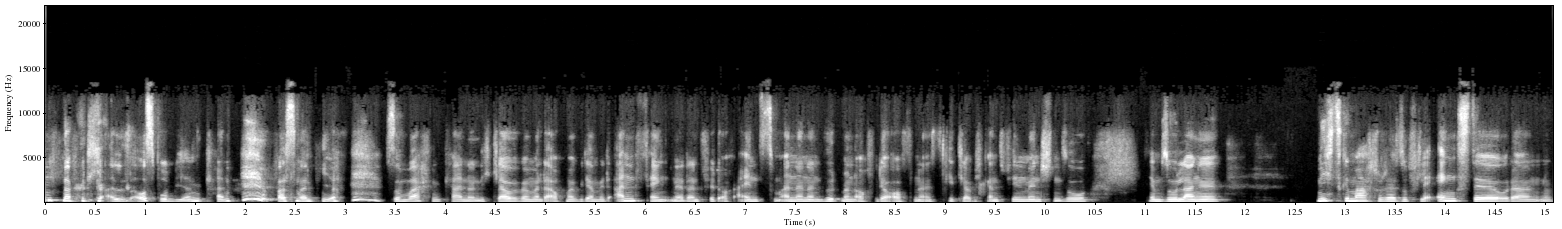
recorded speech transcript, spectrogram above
damit ich alles ausprobieren kann, was man hier so machen kann. Und ich glaube, wenn man da auch mal wieder mit anfängt, ne, dann führt auch eins zum anderen, dann wird man auch wieder offener. Es geht, glaube ich, ganz vielen Menschen so, die haben so lange nichts gemacht oder so viele Ängste oder,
